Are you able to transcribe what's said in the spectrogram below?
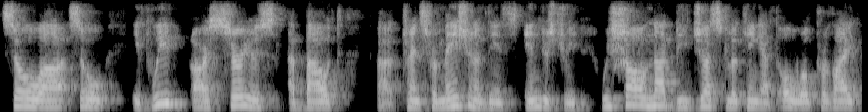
so uh, so if we are serious about uh, transformation of this industry we shall not be just looking at oh we'll provide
